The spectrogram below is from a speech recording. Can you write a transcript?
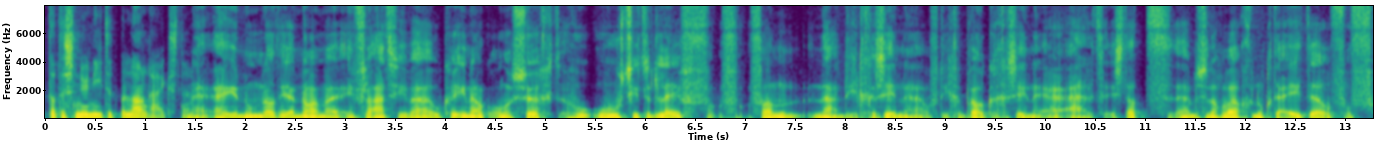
dat is nu niet het belangrijkste. Nee, je noemde al die enorme inflatie waar Oekraïne ook onder zucht. Hoe, hoe ziet het leven van nou, die gezinnen of die gebroken gezinnen eruit? Is dat, hebben ze nog wel genoeg te eten? Of, of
